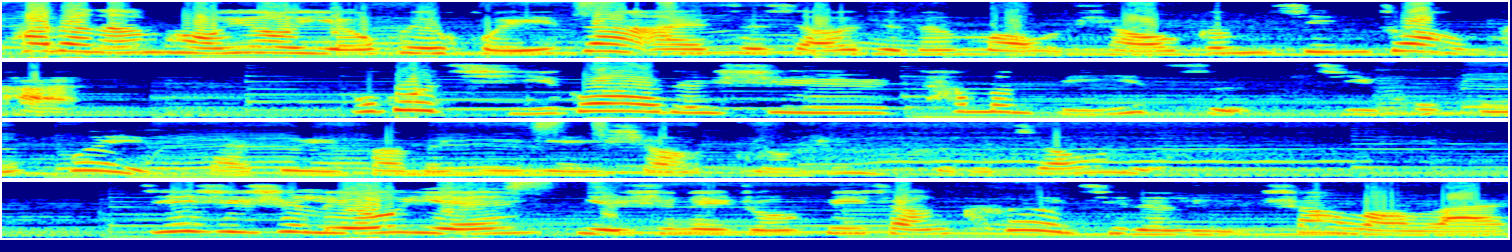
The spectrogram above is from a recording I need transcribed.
她的男朋友也会回赞 S 小姐的某条更新状态，不过奇怪的是，他们彼此几乎不会在对方的页面上有任何的交流，即使是留言，也是那种非常客气的礼尚往来。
